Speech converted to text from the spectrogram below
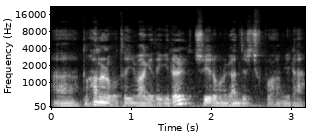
아, 또 하늘로부터 임하게 되기를 주의 이름으로 간절히 축복합니다.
